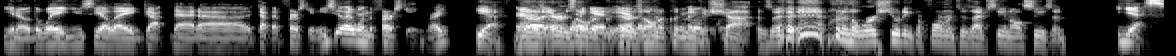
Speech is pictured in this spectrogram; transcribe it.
you know, the way UCLA got that uh, got that first game. UCLA won the first game, right? Yeah, Arizona Arizona, Arizona yeah, couldn't make a shot. It was one of the worst shooting performances I've seen all season. Yes,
